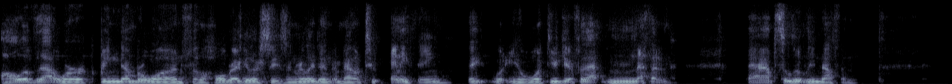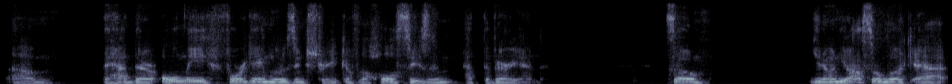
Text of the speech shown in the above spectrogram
all of that work, being number one for the whole regular season, really didn't amount to anything. They, what, you know, what do you get for that? Nothing. Absolutely nothing. Um, they had their only four game losing streak of the whole season at the very end. So, you know, and you also look at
